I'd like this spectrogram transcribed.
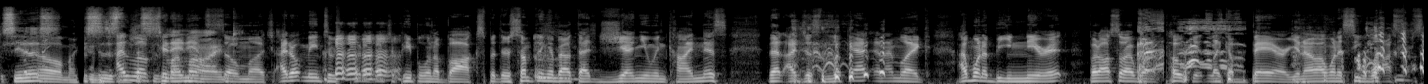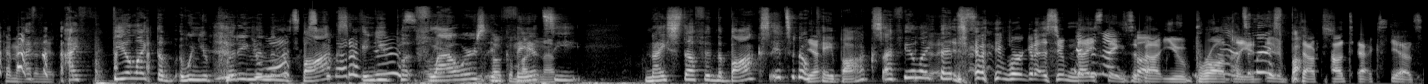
You see this? Oh, my This goodness. is, I love is my Canadians mind. so much. I don't mean to put a bunch of people in a box, but there's something about that genuine kindness that I just look at and I'm like, I want to be near it, but also I want to poke it like a bear. You know, I want to see wasps come out of it. I feel like the when you're putting them in the box out of and you put flowers You and poke 'em hard enough. fancy, nice stuff in the box, it's an Yeah. okay box. I feel like that We're gonna assume nice, nice things box. about you broadly Yeah, in, it's nice in- without box. context. Yes.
